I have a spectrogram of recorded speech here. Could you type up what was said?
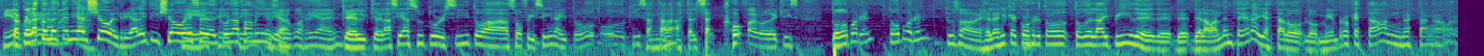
Sí, ¿te acuerdas cuando él tenía el show, el reality show Sí, ese de él sí, con la sí, familia? eso lo corría él. Que él, que él hacía su tourcito a su oficina y todo, todo Kiss, hasta, hasta el sarcófago de Kiss. Todo por él, todo por él, tú sabes. Él es el que corre todo, todo el IP de, de- de- de la banda entera y hasta lo- los miembros que estaban y no están ahora.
